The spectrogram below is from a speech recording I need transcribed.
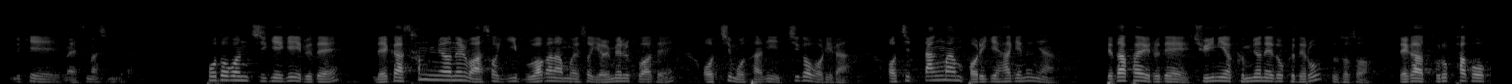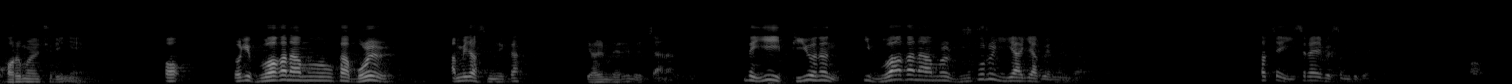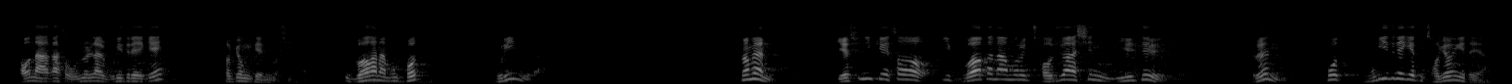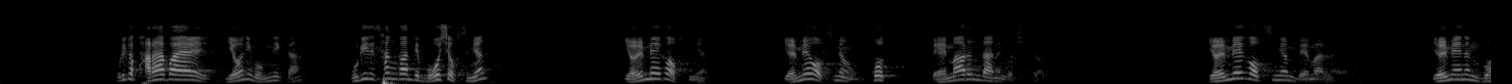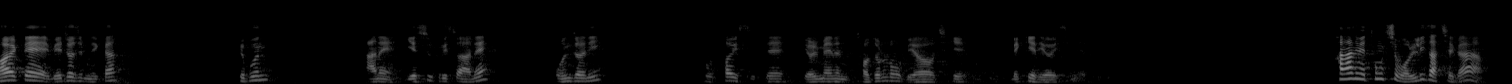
이렇게 말씀하십니다. 포도원 지기에게 이르되 내가 3년을 와서 이 무화과 나무에서 열매를 구하되 얻지 못하니 찍어버리라. 어찌 땅만 버리게 하겠느냐? 대답하여 이르되 주인이여 금년에도 그대로 두소서 내가 두릅하고 걸음을 줄이니. 어, 여기 무화과 나무가 뭘안 맺었습니까? 열매를 맺지 않았습니다. 근데 이 비유는 이 무화과 나무를 누구를 이야기하고 있는 거예요? 첫째 이스라엘 백성들이요. 어, 더 나아가서 오늘날 우리들에게 적용되는 것이죠. 이 무화과 나무는 곧 우리입니다. 그러면 예수님께서 이 무화과 나무를 저주하신 일들은 곧 우리들에게도 적용이 돼요. 우리가 바라봐야 할 예언이 뭡니까? 우리들 삶 가운데 무엇이 없으면 열매가 없으면 열매가 없으면 곧 메마른다는 것이죠. 열매가 없으면 메말라요. 열매는 뭐 할 때 맺어집니까? 그분 안에 예수 그리스도 안에 온전히 붙어 있을 때 열매는 저절로 맺어지게 맺게 되어 있습니다. 하나님의 통치 원리 자체가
